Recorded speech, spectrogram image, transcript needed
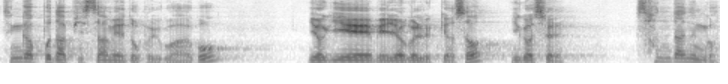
생각보다 비쌈에도 불구하고 여기에 매력을 느껴서 이것을 산다는 것.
